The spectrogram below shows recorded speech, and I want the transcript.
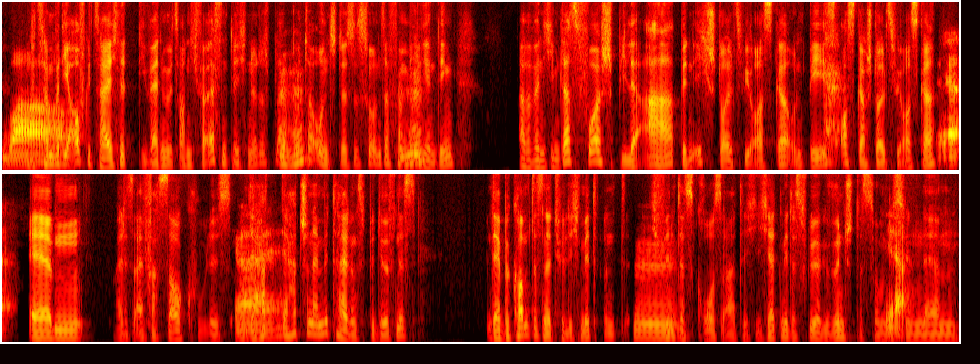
Wow. Und jetzt haben wir die aufgezeichnet, die werden wir jetzt auch nicht veröffentlichen, ne? das bleibt mhm. unter uns. Das ist so unser mhm. Familiending. Mhm. Aber wenn ich ihm das vorspiele, A, bin ich stolz wie Oscar und B, ist Oscar stolz wie Oscar. Ja. Ähm, weil das einfach sau cool ist. Und der hat, der hat schon ein Mitteilungsbedürfnis. Der bekommt das natürlich mit und mhm. ich finde das großartig. Ich hätte mir das früher gewünscht, das so ein ja. bisschen ähm,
